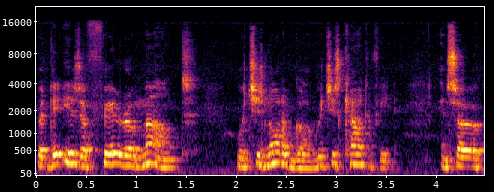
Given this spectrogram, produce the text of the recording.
but there is a fair amount which is not of God, which is counterfeit. And so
